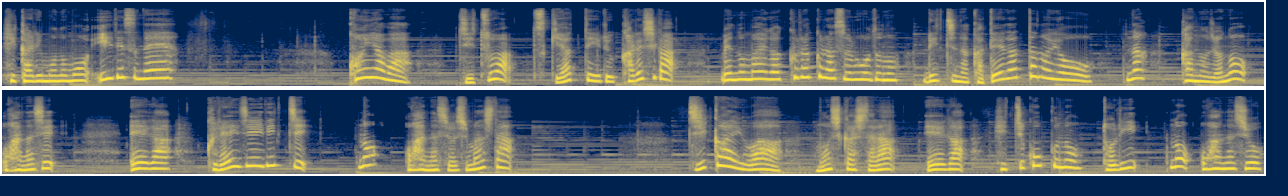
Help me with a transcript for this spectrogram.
光り物もいいですね。今夜は実は付き合っている彼氏が目の前がクラクラするほどのリッチな家庭だったのよな彼女のお話。映画クレイジーリッチのお話をしました。次回はもしかしたら映画ヒッチコックの鳥のお話を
